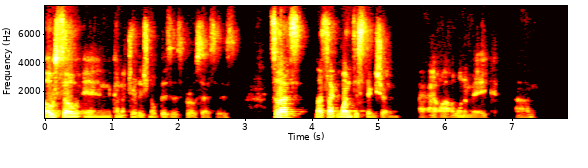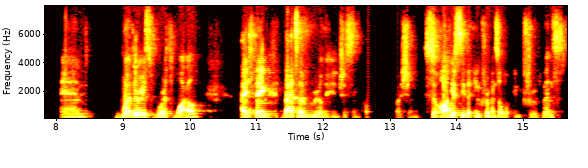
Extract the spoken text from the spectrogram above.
also in kind of traditional business processes. So that's that's like one distinction I, I, I want to make. Um, and whether it's worthwhile, I think that's a really interesting question. So obviously the incremental improvements,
